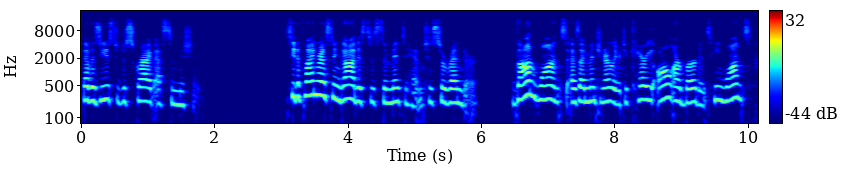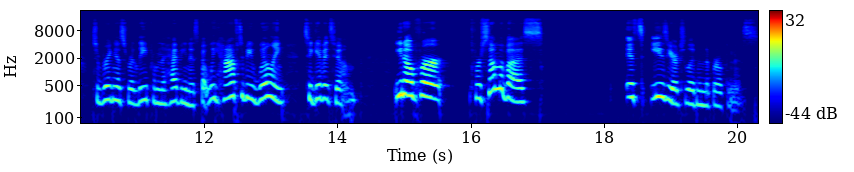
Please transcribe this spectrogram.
that was used to describe as submission. See, to find rest in God is to submit to Him, to surrender. God wants, as I mentioned earlier, to carry all our burdens. He wants to bring us relief from the heaviness, but we have to be willing to give it to Him. You know, for for some of us, it's easier to live in the brokenness.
